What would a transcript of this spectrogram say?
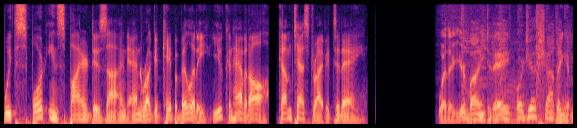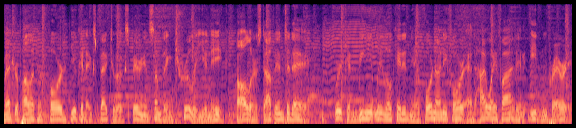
With sport-inspired design and rugged capability, you can have it all. Come test drive it today. Whether you're buying today or just shopping at Metropolitan Ford, you can expect to experience something truly unique. Call or stop in today. We're conveniently located near 494 and Highway 5 in Eden Prairie.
